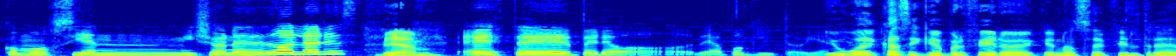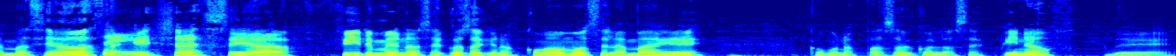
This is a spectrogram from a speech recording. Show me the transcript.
como 100 millones de dólares. Bien. Este, pero de a poquito, bien. Igual casi que prefiero eh, que no se filtre demasiado hasta Sí. que ya sea firme, no sé, cosa que nos comamos el amague, como nos pasó con los spin-offs de,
